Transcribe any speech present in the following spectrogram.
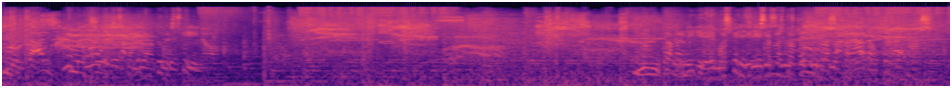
Mortal, no puedes cambiar tu destino. Nunca permitiremos que llegues a nuestro templo sagrado, Kratos.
